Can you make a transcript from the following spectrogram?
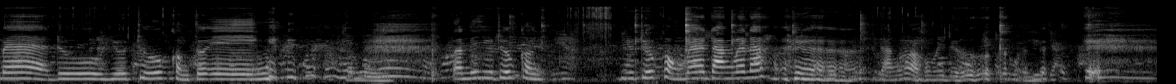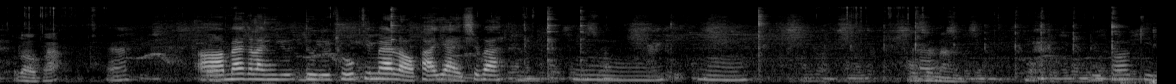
แม่ดู YouTube ของตัวเองขบุนตอนนี้ YouTube ของ YouTube ของแม่ดังแล้วนะ ดังเปล่าไม่รู้ หล่อพระ นะ อ๋อแม่กำลังยูดู YouTube ที่แม่หล่อพระใหญ่ใช่ป่ะอืมอืมโฆษณาดูพ่อกิน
